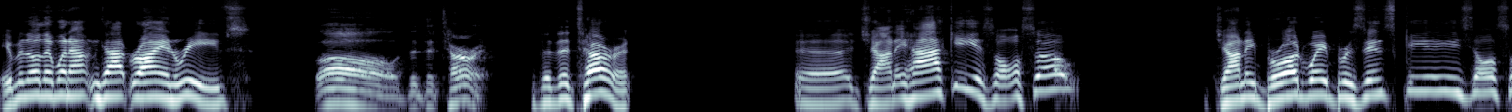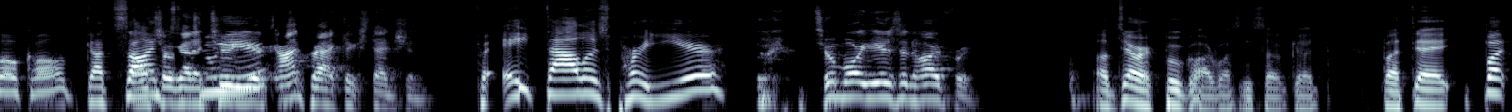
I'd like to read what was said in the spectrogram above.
even though they went out and got Ryan Reaves, Oh, the deterrent. the deterrent, uh, Johnny Hockey is also Johnny Broadway Brodzinski. He's also called got signed Also got a two two-year contract extension. for eight dollars per year. Two more years in Hartford. Oh, Derek Boogaard wasn't so good, but uh, but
